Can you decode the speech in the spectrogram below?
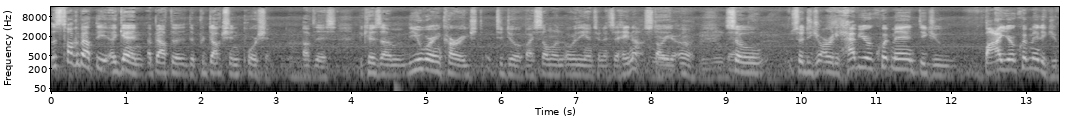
let's talk about the again about the the production portion of this because um you were encouraged to do it by someone over the internet. Say, hey, no, start Yeah. your own. Mhm, So so did you already have your equipment? Did you buy your equipment? Did you?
